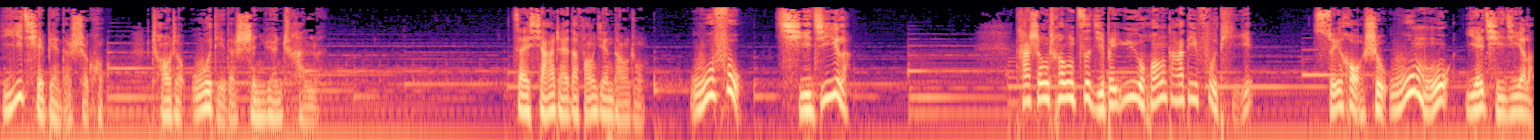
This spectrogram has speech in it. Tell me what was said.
一切变得失控，朝着无底的深渊沉沦。在狭窄的房间当中，吴父。起机了，他声称自己被玉皇大帝附体，随后是吴母也起机了，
